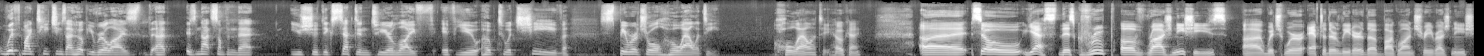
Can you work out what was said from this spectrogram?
with my teachings, I hope you realize that is not something that you should accept into your life if you hope to achieve spiritual hoality. Holality. Okay. Uh, so yes, this group of Rajneeshis, uh, which were after their leader, the Bhagwan Sri Rajneesh,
